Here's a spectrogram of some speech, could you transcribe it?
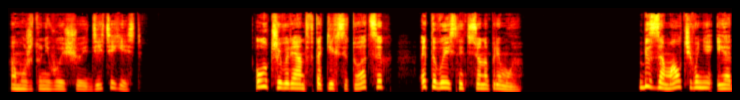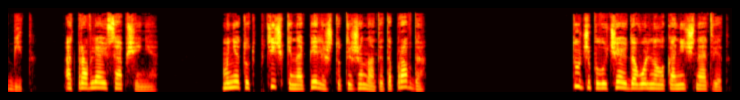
А может, у него еще и дети есть? Лучший вариант в таких ситуациях — это выяснить все напрямую. Без замалчивания и обид. Отправляю сообщение. «Мне тут птички напели, что ты женат, это правда?» Тут же получаю довольно лаконичный ответ.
